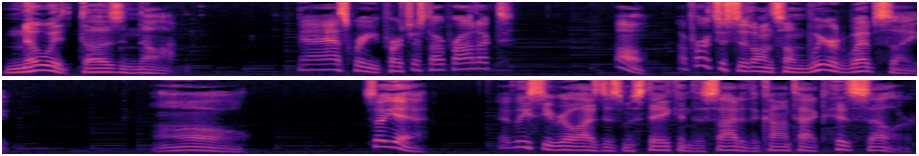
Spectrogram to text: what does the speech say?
No, it does not. May I ask where you purchased our product? Oh, I purchased it on some weird website. Oh. So, yeah, at least he realized his mistake and decided to contact his seller.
